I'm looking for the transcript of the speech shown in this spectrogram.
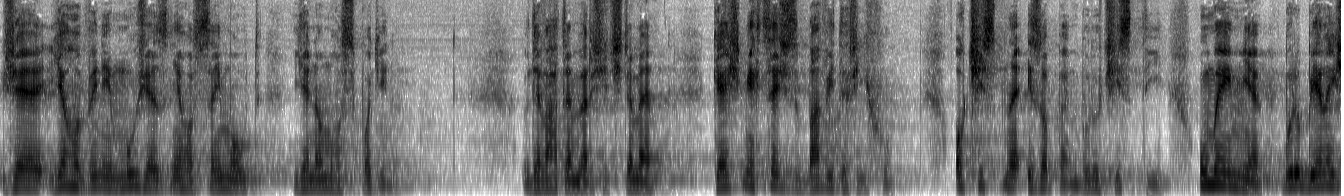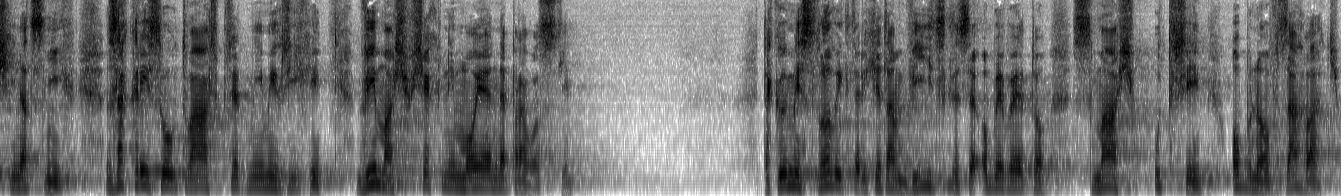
že jeho viny může z něho sejmout jenom hospodin. V devátém verši čteme, kež mě chceš zbavit hříchu, Očistne izopem, budu čistý. Umej mě, budu bělejší nad sníh. Zakryj svou tvář před mými hříchy. Vymaž všechny moje nepravosti. Takovými slovy, kterých je tam víc, kde se objevuje to smaž, utři, obnov, zahlaď.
